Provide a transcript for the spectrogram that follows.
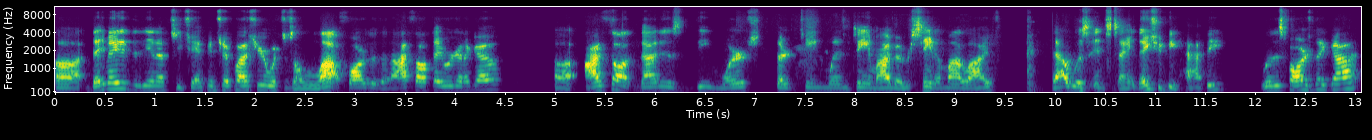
Uh, they made it to the NFC Championship last year, which is a lot farther than I thought they were going to go. Uh, I thought that is the worst 13 win team I've ever seen in my life. That was insane. They should be happy with as far as they got.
